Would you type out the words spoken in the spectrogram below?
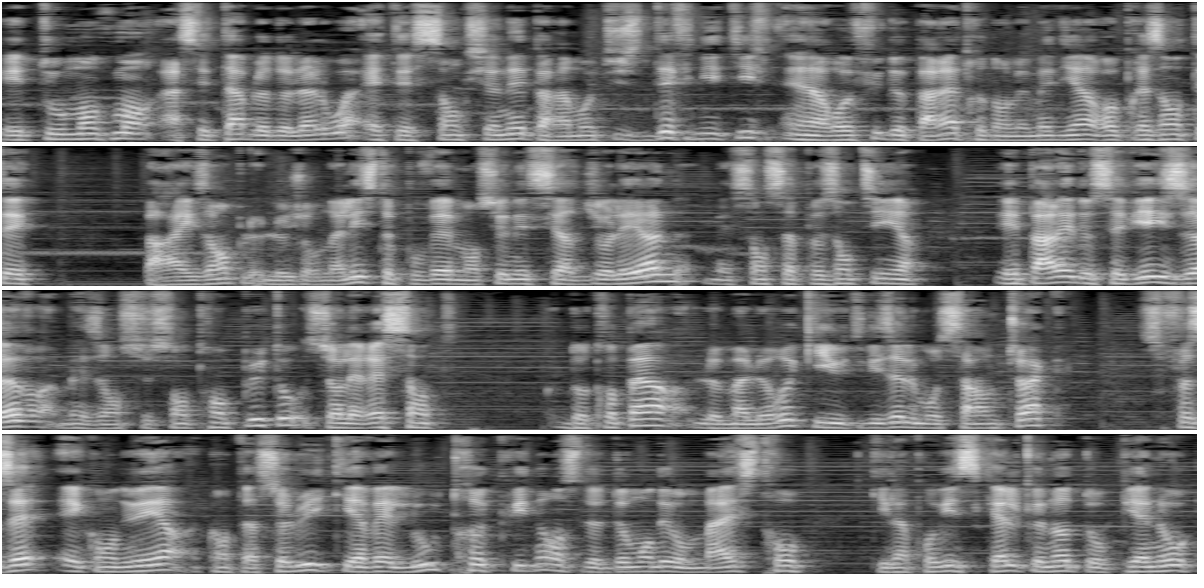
et tout manquement à ces tables de la loi était sanctionné par un motus définitif et un refus de paraître dans le média représenté. Par exemple, le journaliste pouvait mentionner Sergio Leone, mais sans s'apesantir, et parler de ses vieilles œuvres, mais en se centrant plutôt sur les récentes. D'autre part, le malheureux qui utilisait le mot soundtrack se faisait éconduire quant à celui qui avait l'outrecuidance de demander au maestro qu'il improvise quelques notes au piano,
